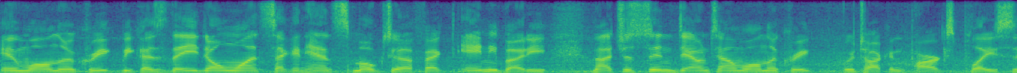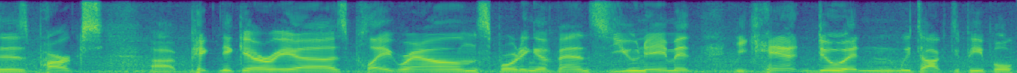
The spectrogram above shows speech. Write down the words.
in Walnut Creek because they don't want secondhand smoke to affect anybody, not just in downtown Walnut Creek. We're talking parks, places, parks, uh, picnic areas, playgrounds, sporting events, you name it. You can't do it and we talked to people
